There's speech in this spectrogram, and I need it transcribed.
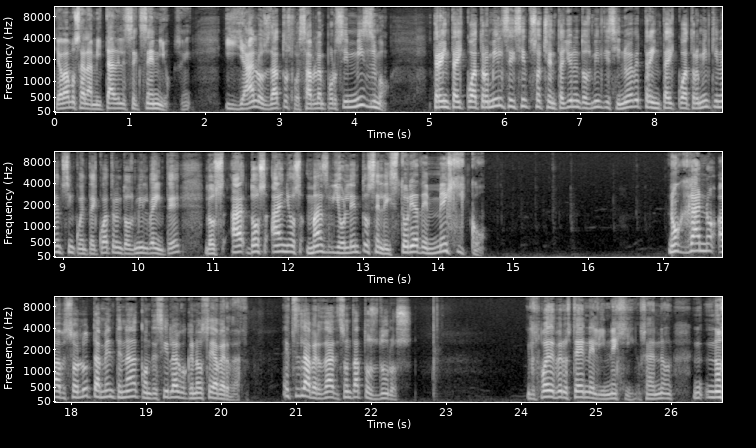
Ya vamos a la mitad del sexenio, ¿sí? Y ya los datos pues hablan por sí mismo. 34.681 en 2019, 34.554 en 2020, los dos años más violentos en la historia de México. No gano absolutamente nada con decirle algo que no sea verdad. Esta es la verdad, son datos duros. Y los puede ver usted en el INEGI. O sea, no, no,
